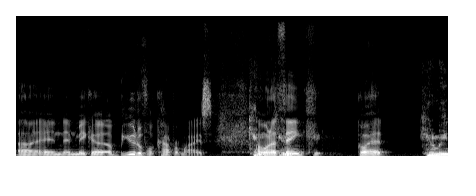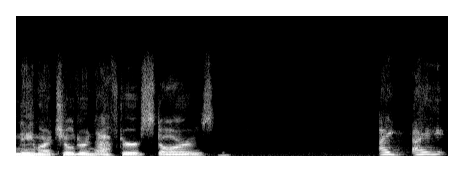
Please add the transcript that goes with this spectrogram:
uh, and and make a, a beautiful compromise. Can- I want to can- thank. Go ahead. Can we name our children after stars? I I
